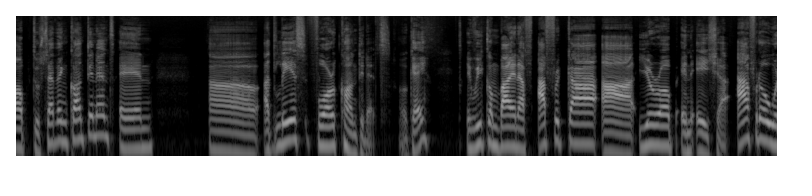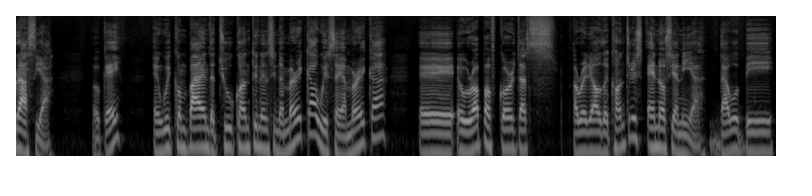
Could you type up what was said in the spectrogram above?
up to seven continents and uh, at least four continents. Okay? If we combine Africa, uh, Europe, and Asia, Afro-Eurasia. Okay? And we combine the two continents in America, we say America. Uh, Europe, of course, that's already all the countries, and Oceania. That would be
